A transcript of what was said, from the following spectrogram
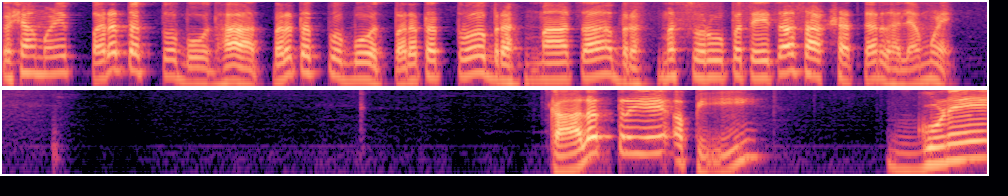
कशामुळे? परतत्व बोधात परतत्व बोध परतत्व ब्रह्माचा ब्रह्मस्वरूपतेचा साक्षात्कार झाल्यामुळे. कालत्रये अपि गुणे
